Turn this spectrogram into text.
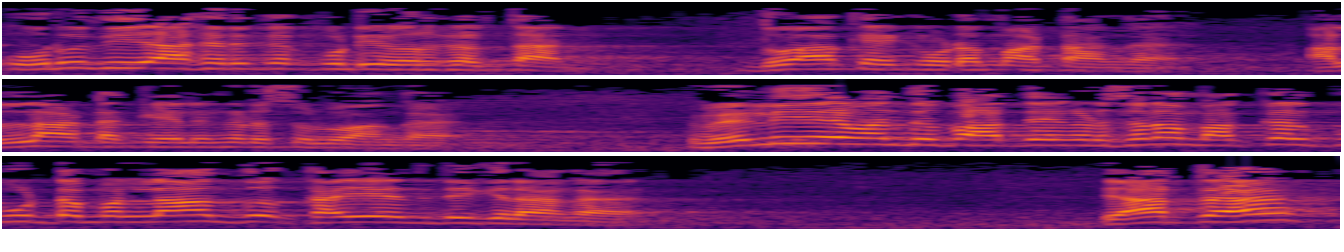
உறுதியாக இருக்கக்கூடியவர்கள் தான். துவா கேட்க விட மாட்டாங்க. அல்லாட்ட கேளுங்கன்னு சொல்லுவாங்க. வெளியே வந்து பார்த்தீங்கன்னு சொன்னா மக்கள் கூட்டம் எல்லாம் கையை எந்திரிக்கிறாங்க யார்கிட்ட?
